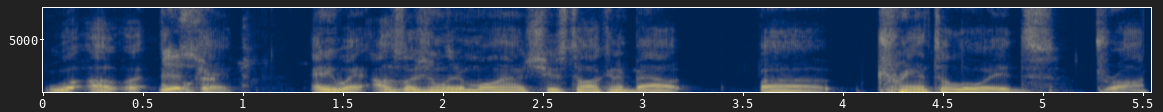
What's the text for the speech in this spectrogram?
Well, uh, uh, Yes, sir. okay. Anyway, I was watching Linda Moulton. She was talking about uh, Trantaloids. Drop.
